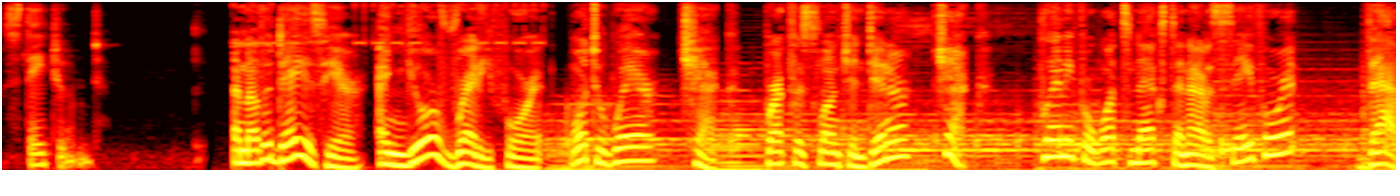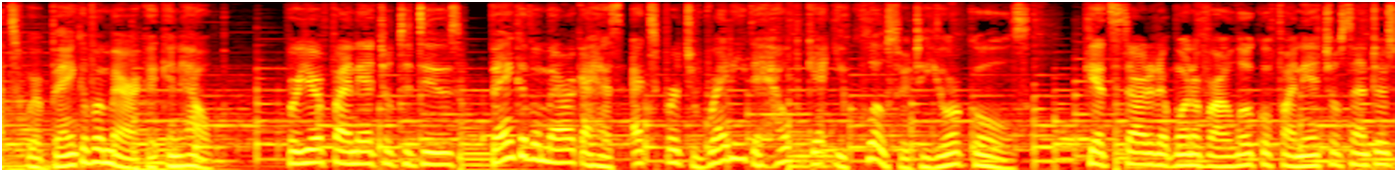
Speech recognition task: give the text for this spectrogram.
Stay tuned. Another day is here and you're ready for it. What to wear? Check. Breakfast, lunch, and dinner? Check. Planning for what's next and how to save for it? That's where Bank of America can help. For your financial to dos, Bank of America has experts ready to help get you closer to your goals. Get started at one of our local financial centers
